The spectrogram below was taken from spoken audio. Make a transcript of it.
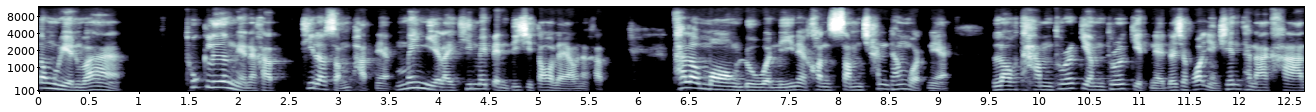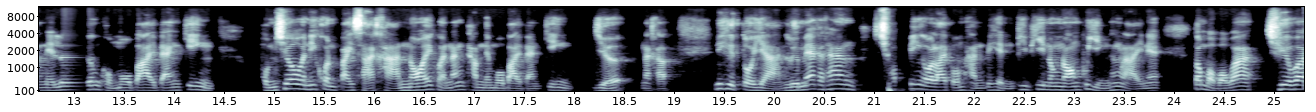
ต้องเรียนว่าทุกเรื่องเนี่ยนะครับที่เราสัมผัสเนี่ยไม่มีอะไรที่ไม่เป็นดิจิตอลแล้วนะครับ ถ้าเรามองดูวันนี้เนี่ย consumption ทั้งหมดเนี่ย เราทำธุรกิจธุรกิจเนี่ยโดยเฉพาะอย่างเช่นธนาคารในเรื่องของโมบายแบงกิ้งผมเชื่อวันนี้คนไปสาขาน้อยกว่านั่งทำในโมบายแบงกิ้งเยอะนะครับ นี่คือตัวอย่างหรือแม้กระทั่งช้อปปิ้งออนไลน์ผมหันไปเห็นพี่ๆน้องๆ ผู้หญิงทั้งหลายเนี่ยต้องบอกบอกว่าเชื่อว่า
